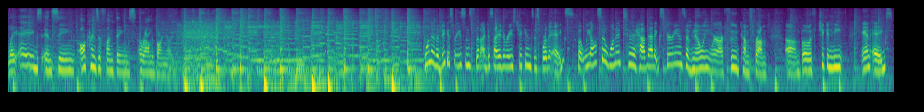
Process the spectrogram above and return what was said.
lay eggs and seeing all kinds of fun things around the barnyard. One of the biggest reasons that I decided to raise chickens is for the eggs, but we also wanted to have that experience of knowing where our food comes from, um, both chicken meat and eggs.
